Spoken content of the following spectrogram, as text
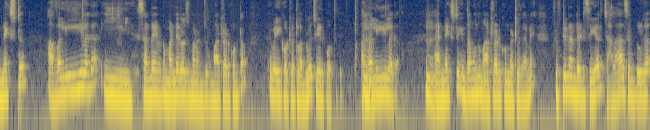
నెక్స్ట్ అవలీలగా ఈ సండే అయిపోతే మండే రోజు మనం చూ- మాట్లాడుకుంటాం. వెయ్యి కోట్ల క్లబ్లో చేరిపోతుంది. అవలీలగా. అండ్ నెక్స్ట్ ఇంతకుముందు మాట్లాడుకున్నట్లుగానే ఫిఫ్టీన్ హండ్రెడ్ సిఆర్ చాలా సింపుల్గా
